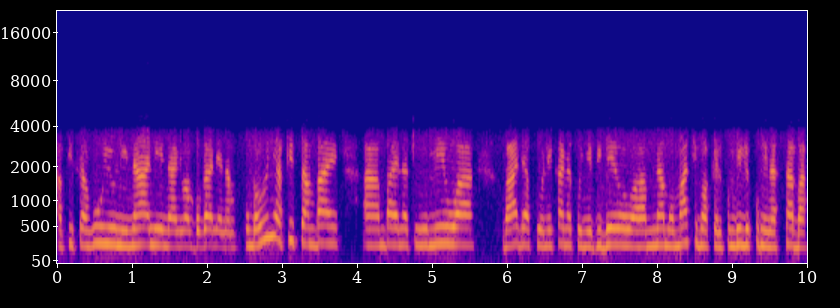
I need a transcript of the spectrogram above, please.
afisa huyu ni nani na ni mambo gani anamkumba. Huyu ni afisa ambaye ambaye anatuhumiwa baada ya kuonekana kwenye video uh, mnamo Machi mwaka elfu mbili kumi na saba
